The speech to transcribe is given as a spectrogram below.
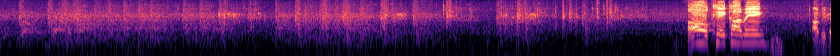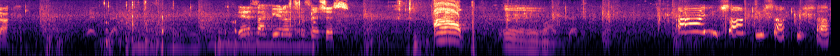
Your drone has found a bomb. Oh, okay, coming. I'll be back. In a second, I'm just gonna finish this. Ow! Mm. Five. Ah, you suck, you suck, you suck.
